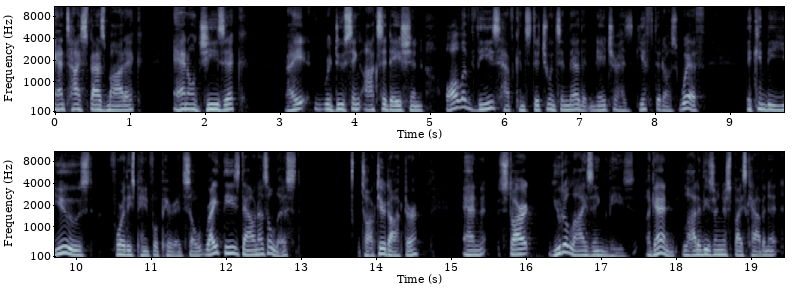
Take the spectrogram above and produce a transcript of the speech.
antispasmodic, analgesic, right? Reducing oxidation. All of these have constituents in there that nature has gifted us with that can be used for these painful periods. So write these down as a list, talk to your doctor, and start utilizing these. Again, a lot of these are in your spice cabinet.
